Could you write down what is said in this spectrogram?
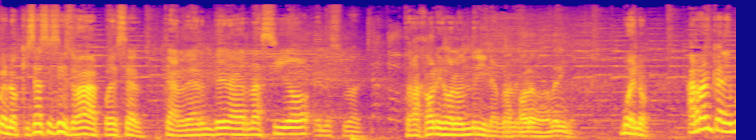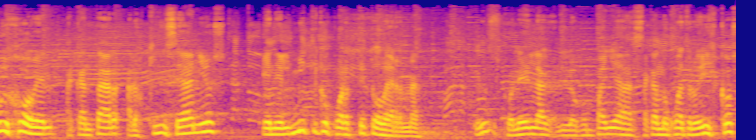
Bueno, quizás es eso, ah, puede ser. Claro, debe haber nacido en ese lugar. Trabajadores golondrina. Trabajadores probablemente. Bueno, arranca de muy joven a cantar a los 15 años en el mítico cuarteto Berna. Con él lo acompaña sacando cuatro discos.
